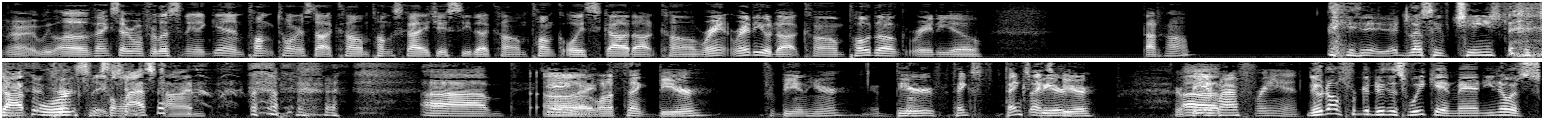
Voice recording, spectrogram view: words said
All right. We, uh, thanks everyone for listening again. PunkTorrents.com, PunkSkyHAC.com, PunkOiska.com, RantRadio.com, PodUnkRadio.com. Unless they've changed to dot .org since the last time. um, Uh, anyway, I want to thank Beer for being here. beer. Thanks, thanks, Thanks, beer. Beer, for Uh, being my friend. You know what we're gonna do this weekend, man? You know, it's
